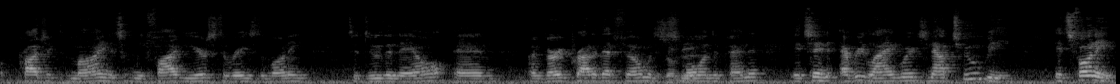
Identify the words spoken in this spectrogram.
a project of mine. It took me five years to raise the money to do the nail, and I'm very proud of that film. It's So a small good. independent. It's in every language. Now, Tubi, it's funny,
